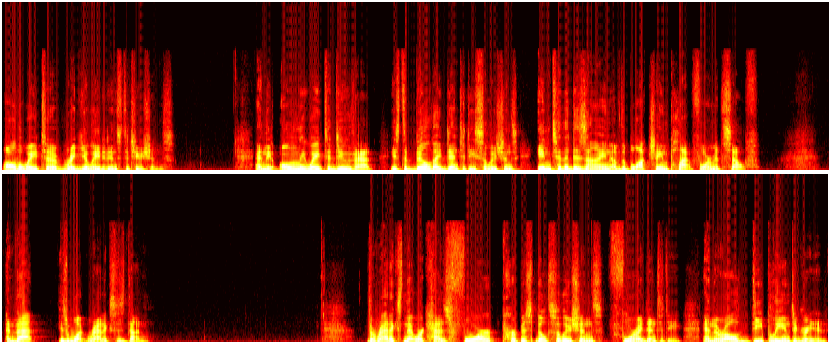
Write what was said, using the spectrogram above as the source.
all the way to regulated institutions. And the only way to do that is to build identity solutions into the design of the blockchain platform itself. And that is what Radix has done. The Radix network has four purpose-built solutions for identity, and they're all deeply integrated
